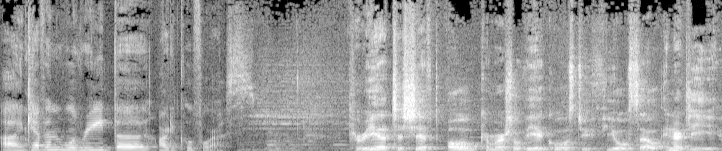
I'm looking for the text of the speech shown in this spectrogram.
Uh, Kevin will read the article for us. Korea to shift all commercial vehicles to fuel cell energy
